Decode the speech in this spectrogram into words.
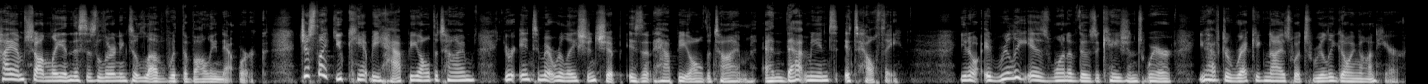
Hi, I'm Sean Lee, and this is Learning to Love with the Volley Network. Just like you can't be happy all the time, your intimate relationship isn't happy all the time, and that means it's healthy. You know, it really is one of those occasions where you have to recognize what's really going on here.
